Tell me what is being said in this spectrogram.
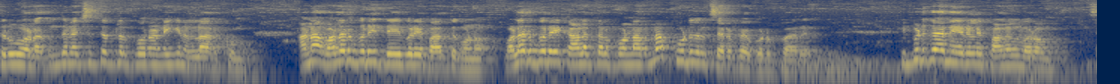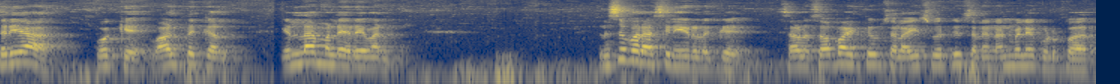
திருவோணம். இந்த நட்சத்திரத்தில் போகிற அன்னைக்கு நல்லாயிருக்கும் ஆனால் வளர்புரை தேய்பிறை பார்த்துக்கணும். வளர்புரை காலத்தில் போனார்னா கூடுதல் சிறப்பை கொடுப்பாரு. இப்படி தான் நேரலை பலன் வரும். சரியா? ஓகே. வாழ்த்துக்கள். எல்லாம் அல்ல இறைவன். ரிஷபராசி நேர்களுக்கு சில சௌபாகியத்தையும் சில ஐஸ்வர்யத்தையும் சில நன்மையிலே கொடுப்பார்.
